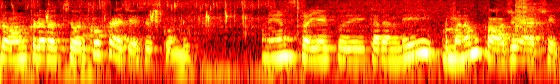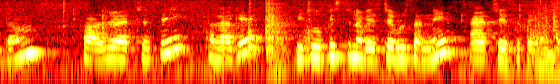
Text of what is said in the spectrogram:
బ్రౌన్ కలర్ వచ్చే వరకు ఫ్రై చేసేసుకోండి. ఆనియన్స్ ఫ్రై అయిపోయాయి కదండి. ఇప్పుడు మనం కాజు యాడ్ చేద్దాం. కాజు యాడ్ చేసి అలాగే ఈ చూపిస్తున్న వెజిటేబుల్స్ అన్నీ యాడ్ చేసేసేయండి.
